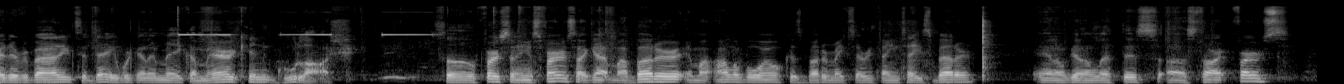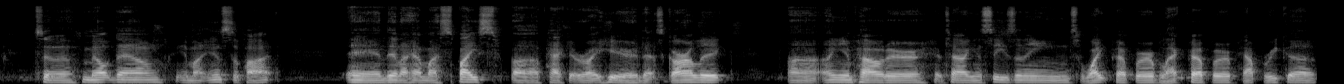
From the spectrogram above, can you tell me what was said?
All right, everybody, today we're gonna make American goulash. So first things first, I got my butter and my olive oil because butter makes everything taste better. And I'm gonna let this uh, start first to melt down in my Instapot. And then I have my spice uh, packet right here. That's garlic, uh, onion powder, Italian seasonings, white pepper, black pepper, paprika,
